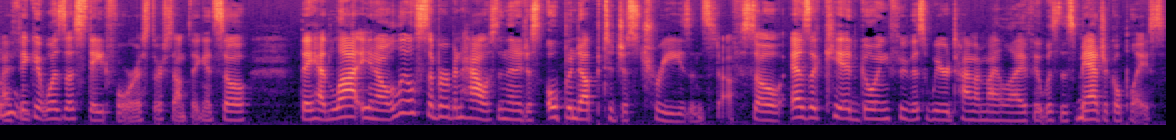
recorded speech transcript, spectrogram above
I think it was a state forest or something, and so they had lot, you know, a little suburban house, and then it just opened up to just trees and stuff. So as a kid going through this weird time in my life, it was this magical place.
